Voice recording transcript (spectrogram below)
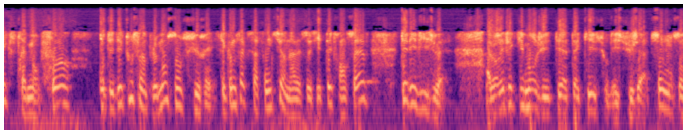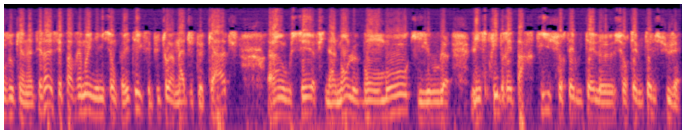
extrêmement forts ont été tout simplement censurés. C'est comme ça que ça fonctionne hein, la société française télévisuelle. Alors effectivement, j'ai été attaqué sur des sujets absolument sans aucun intérêt. C'est pas vraiment une émission politique, c'est plutôt un match de catch hein, où c'est euh, finalement le bon mot qui ou l'esprit de répartie sur tel ou tel sur tel ou tel sujet.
